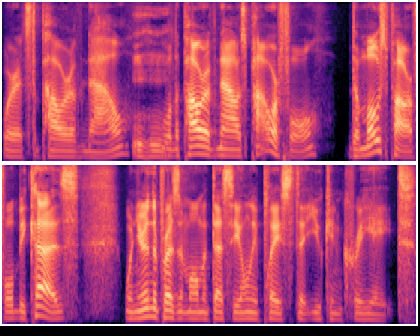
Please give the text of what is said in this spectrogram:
where it's the power of now, Mhm. well, the power of now is powerful, the most powerful, because when you're in the present moment, that's the only place that you can create.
